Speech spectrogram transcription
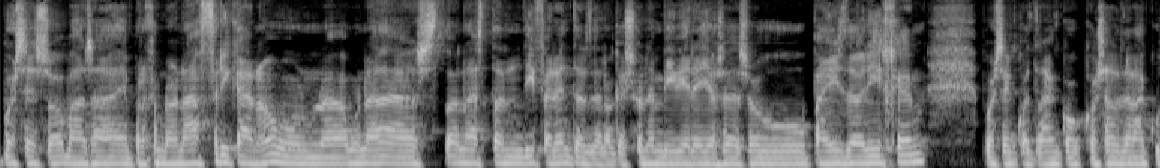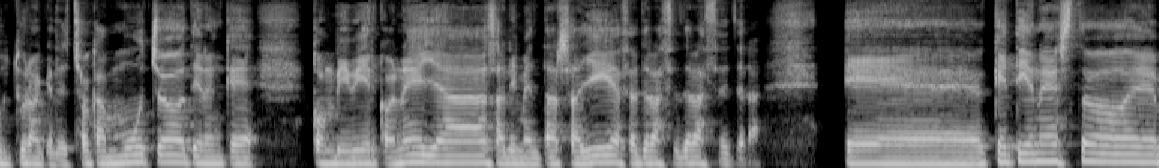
pues eso, vas a, por ejemplo, en África, ¿no? Una, unas zonas tan diferentes de lo que suelen vivir ellos en su país de origen, pues se encuentran con cosas de la cultura que les chocan mucho, tienen que convivir con ellas, alimentarse allí, etcétera, etcétera, etcétera. Eh, ¿Qué tiene esto? Eh,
